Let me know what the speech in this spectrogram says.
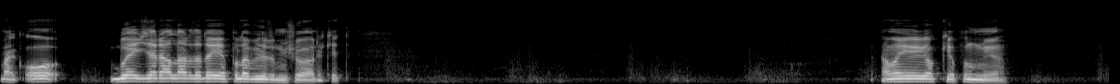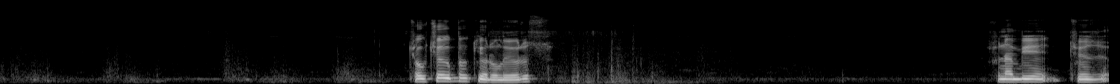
Bak o bu ejderhalarda da yapılabilirmiş o hareket. Ama yok yapılmıyor. Çok çabuk yoruluyoruz. Şuna bir çöz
